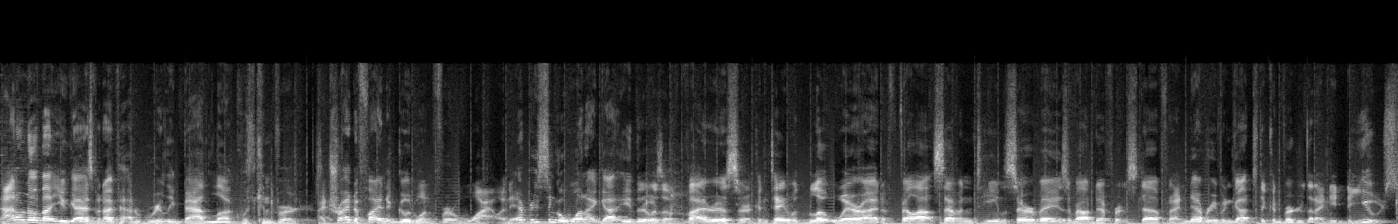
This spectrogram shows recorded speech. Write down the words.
Now, I don't know about you guys, but I've had really bad luck with converters. I tried to find a good one for a while, and every single one I got either was a virus or contained with bloatware. I had to fill out 17 surveys about different stuff, and I never even got to the converter that I needed to use.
